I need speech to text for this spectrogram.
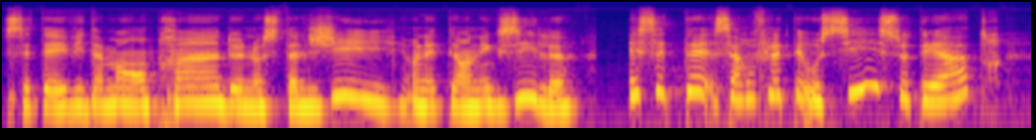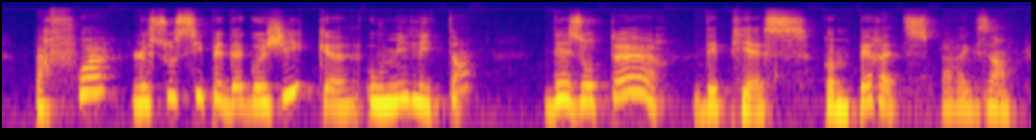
C'était évidemment empreint de nostalgie, on était en exil. Et ça reflétait aussi, ce théâtre, parfois le souci pédagogique ou militant des auteurs des pièces, comme Peretz par exemple,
